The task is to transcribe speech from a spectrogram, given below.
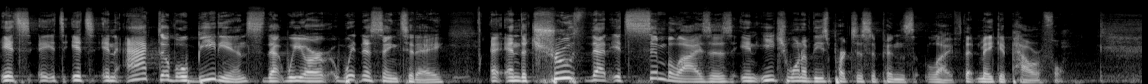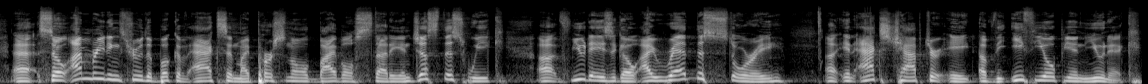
It's, it's, it's an act of obedience that we are witnessing today and the truth that it symbolizes in each one of these participants' life that make it powerful. Uh, so I'm reading through the book of Acts in my personal Bible study, and just this week, uh, a few days ago, I read the story uh, in Acts chapter 8 of the Ethiopian eunuch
